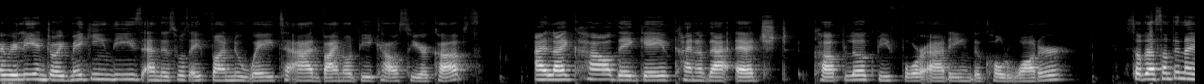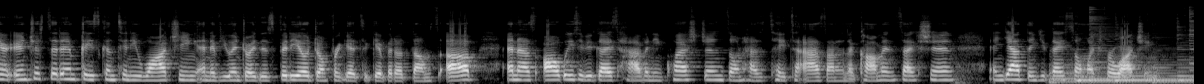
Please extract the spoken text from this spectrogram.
I really enjoyed making these and this was a fun new way to add vinyl decals to your cups. I like how they gave kind of that etched cup look before adding the cold water. So if that's something that you're interested in, please continue watching. And if you enjoyed this video, don't forget to give it a thumbs up. And as always, if you guys have any questions, don't hesitate to ask down in the comment section. And yeah, thank you guys so much for watching.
